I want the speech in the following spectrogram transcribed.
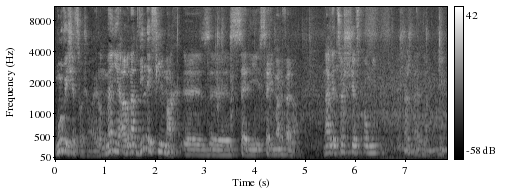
Mówi się coś o Iron Manie, albo nawet w innych filmach e, z, z serii, serii Marvela. Nagle coś się wspomni... Książka jest dla mnie, dzięki.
